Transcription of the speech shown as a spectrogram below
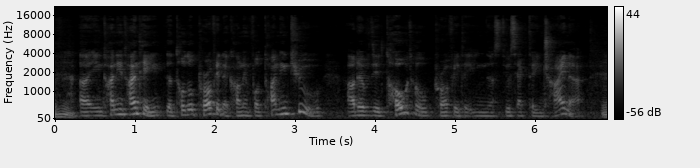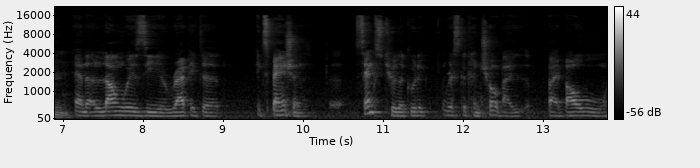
Mm-hmm. Uh, in 2020, the total profit accounting for 22 out of the total profit in the steel sector in China, mm. and along with the rapid uh, expansion, uh, thanks to the good risk control by by Baowu,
